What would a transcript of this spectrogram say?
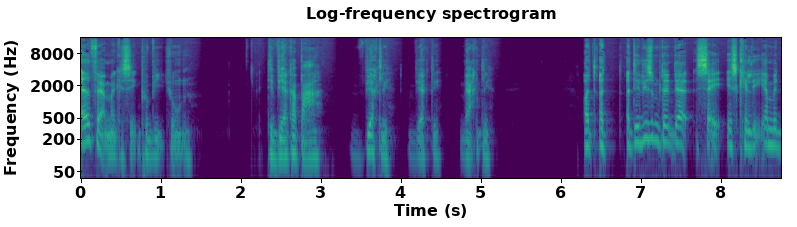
adfærd, man kan se på videoen, det virker bare virkelig, virkelig mærkeligt. Og, og, og det er ligesom den der sag eskalerer, men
